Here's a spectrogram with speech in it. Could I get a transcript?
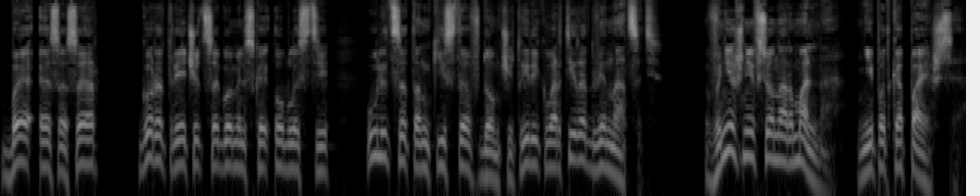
БССР, город Речица Гомельской области, улица Танкистов, дом 4, квартира 12. Внешне все нормально, не подкопаешься.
